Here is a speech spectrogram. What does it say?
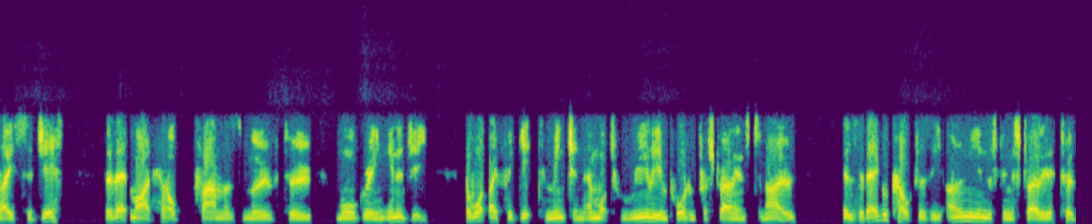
say, suggests that that might help farmers move to more green energy. But what they forget to mention, and what's really important for Australians to know, is that agriculture is the only industry in Australia to have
